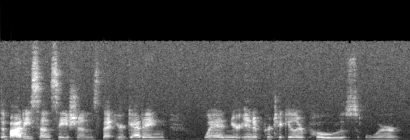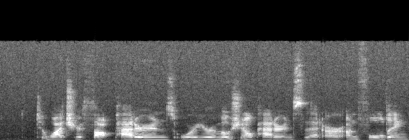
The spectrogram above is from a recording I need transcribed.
the body sensations that you're getting when you're in a particular pose or to watch your thought patterns or your emotional patterns that are unfolding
